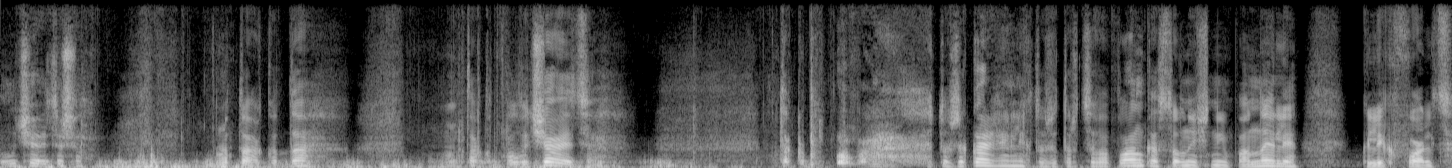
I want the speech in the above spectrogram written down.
виходить, що вот так вот, да? Вот так вот получается. Так вот, опа. Тоже кабельник, тоже торцевая планка, солнечные панели, кликфальц.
